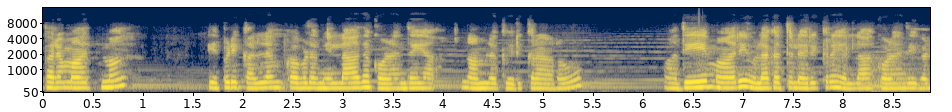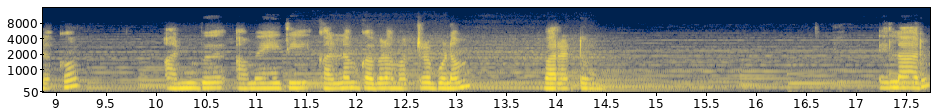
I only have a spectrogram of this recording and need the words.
பரமாத்மா எப்படி கள்ளம் கபடம் இல்லாத குழந்தையா நம்மளுக்கு இருக்கிறாரோ அதே மாதிரி உலகத்துல இருக்கிற எல்லா குழந்தைகளுக்கும் அன்பு அமைதி கள்ளம் கபடமற்ற குணம் வரட்டும். எல்லாரும்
